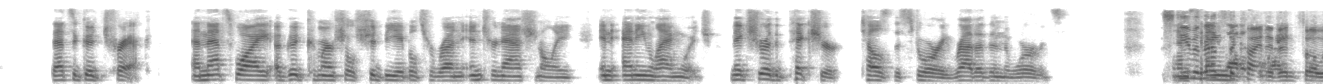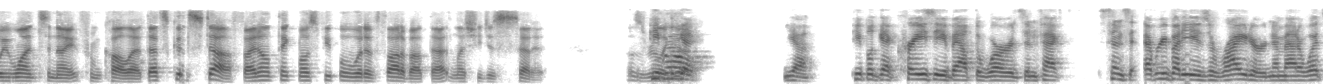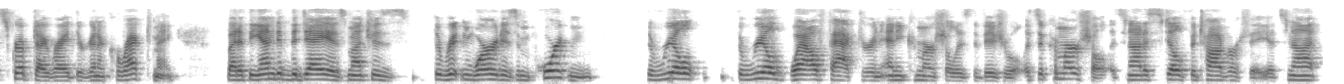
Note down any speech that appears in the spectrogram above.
That's a good trick. And that's why a good commercial should be able to run internationally in any language. Make sure the picture tells the story rather than the words. Stephen, that's the kind of info we want tonight from Collette. That's good stuff. I don't think most people would have thought about that unless she just said it. That was really people good. Get, yeah, people get crazy about the words. In fact, since everybody is a writer, no matter what script I write, they're going to correct me. But at the end of the day, as much as the written word is important, the real the real wow factor in any commercial is the visual. It's a commercial. It's not a still photography. It's not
